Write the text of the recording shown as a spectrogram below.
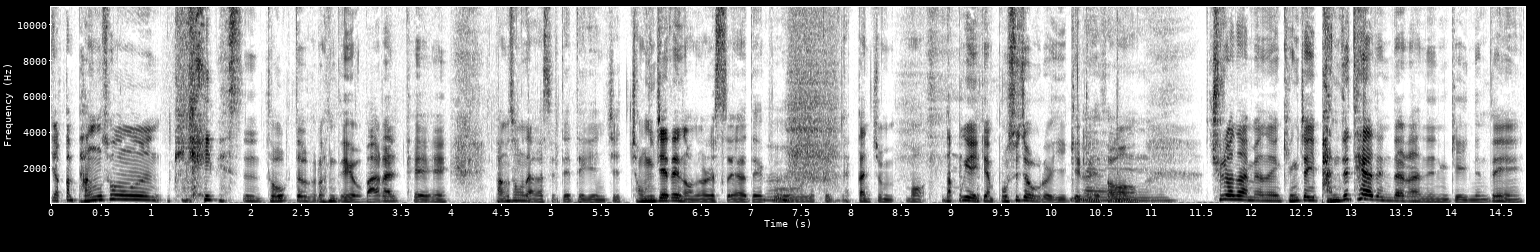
약간 방송은 KBS는 더욱 더 그런데요. 말할 때 방송 나갔을 때 되게 이제 정제된 언어를 써야 되고 음. 약간, 약간 좀뭐 나쁘게 얘기하면 보수적으로 얘기를 네. 해서 출연하면은 굉장히 반듯해야 된다라는 게 있는데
